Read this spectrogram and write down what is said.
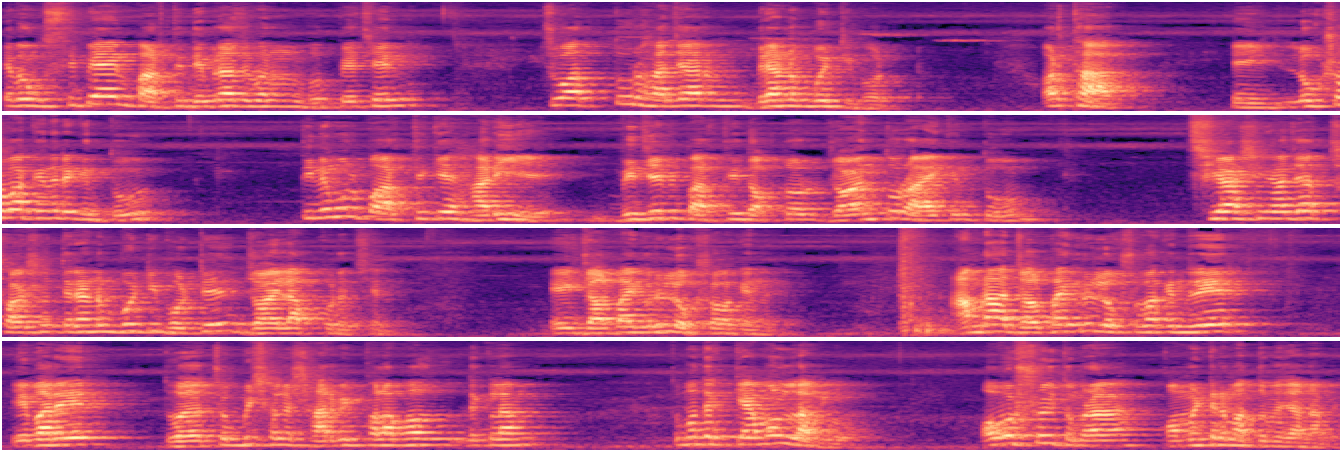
এবং সিপিআইএম প্রার্থী দেবরাজ বর্মন ভোট পেয়েছেন চুয়াত্তর হাজার বিরানব্বইটি ভোট। অর্থাৎ এই লোকসভা কেন্দ্রে কিন্তু তৃণমূল প্রার্থীকে হারিয়ে বিজেপি প্রার্থী ডক্টর জয়ন্ত রায় কিন্তু ছিয়াশি হাজার ছয়শো তিরানব্বইটি ভোটে জয়লাভ করেছেন। এই জলপাইগুড়ি লোকসভা কেন্দ্রে। আমরা জলপাইগুড়ি লোকসভা কেন্দ্রের এবারের দু হাজার চব্বিশ সালের সার্বিক ফলাফল দেখলাম। তোমাদের কেমন লাগল? অবশ্যই তোমরা কমেন্টের মাধ্যমে জানাবে।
